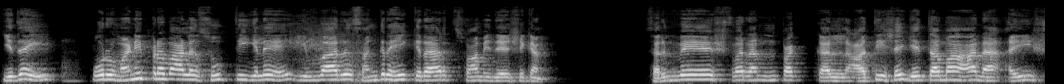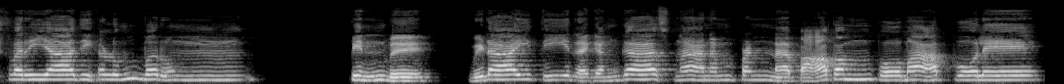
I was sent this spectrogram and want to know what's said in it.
இதை ஒரு மணிப்பிரவாள சூக்தியிலே இவ்வாறு சங்கிரகிக்கிறார் சுவாமி தேசிகன். சர்வேஸ்வரன் பக்கல் அதிசயிதமான ஐஸ்வர்யாதிகளும் வரும். பின்பு விடாய் தீர கங்கா ஸ்நானம் பண்ண பாபம் போமா போலே.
